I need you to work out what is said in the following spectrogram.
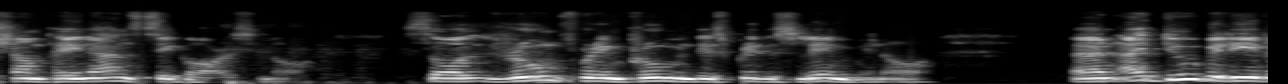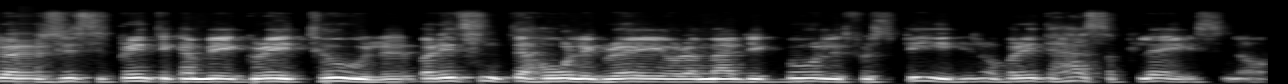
champagne and cigars, you know. So room for improvement is pretty slim, you know. And I do believe that assisted sprinting can be a great tool, but it isn't the holy grail or a magic bullet for speed, you know, but it has a place, you know.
